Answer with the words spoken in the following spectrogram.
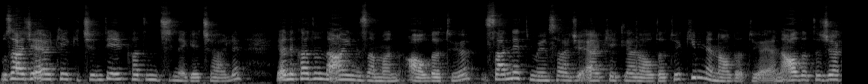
Bu sadece erkek için değil, kadın için de geçerli. Yani kadın da aynı zaman aldatıyor. Zannetmiyorum sadece erkekler aldatıyor. Kimle aldatıyor? Yani aldatacak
